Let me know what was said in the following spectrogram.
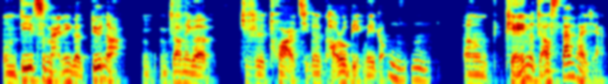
我们第一次买那个 Döner，你你知道那个就是土耳其的烤肉饼那种，嗯嗯嗯，便宜的只要三块钱，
